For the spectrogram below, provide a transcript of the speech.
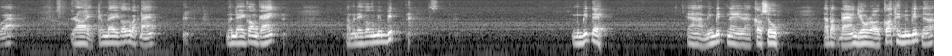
quá. Rồi trong đây có cái bạc đạn. Bên đây có một cái. Và bên đây có cái miếng bít. Miếng bít đây. À, miếng bít này là cao su. Đã bạc đạn vô rồi có thêm miếng bít nữa.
